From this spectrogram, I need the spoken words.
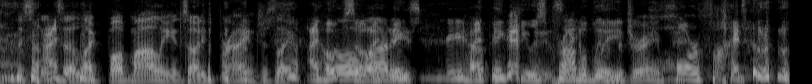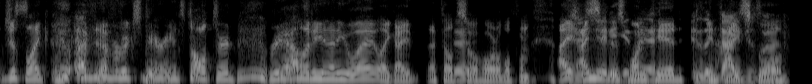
listening I- to like Bob Marley inside his brain, just like I hope "Oh, so. I think I think he was like probably the dream. horrified, just like I've never experienced altered reality in any way. Like I, I felt so horrible for him. I, I knew this one there kid in in high school. zone.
